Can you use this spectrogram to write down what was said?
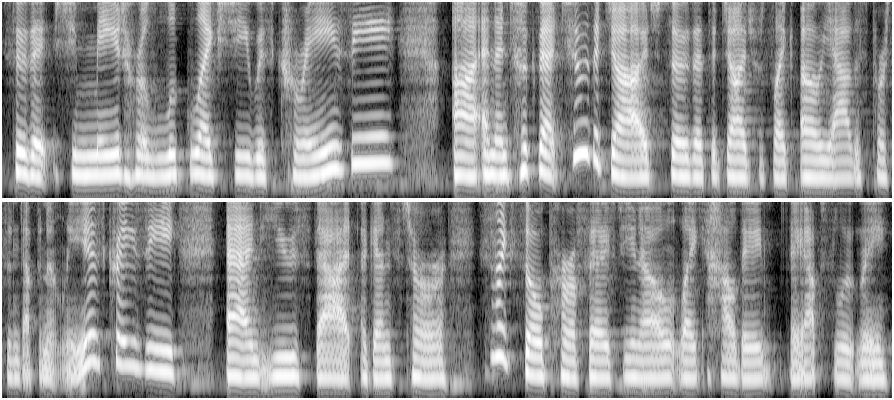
so that she made her look like she was crazy. Uh, and then took that to the judge so that the judge was like, oh, yeah, this person definitely is crazy, and used that against her. It's like so perfect, you know, like how they they absolutely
